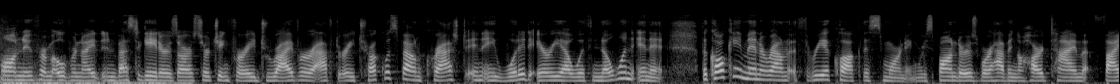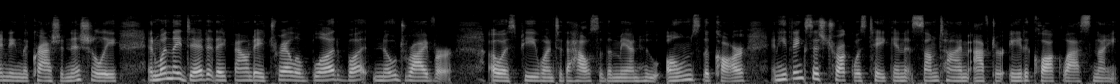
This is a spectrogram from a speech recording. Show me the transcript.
Well, new from overnight, investigators are searching for a driver after a truck was found crashed in a wooded area with no one in it. The call came in around 3 o'clock this morning. Responders were having a hard time finding the crash initially, and when they did, they found a trail of blood but no driver. OSP went to the house of the man who owns the car, and he thinks his truck was taken sometime after 8 o'clock last night.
